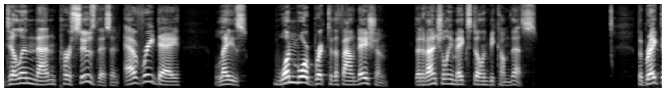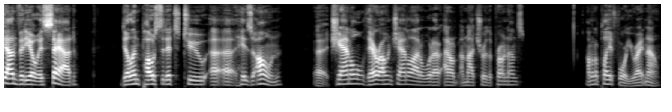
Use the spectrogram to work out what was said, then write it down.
Dylan then pursues this and every day lays one more brick to the foundation that eventually makes Dylan become this. The breakdown video is sad. Dylan posted it to uh, uh his own uh, channel, their own channel. I don't what I, I don't, I'm not sure the pronouns. I'm going to play it for you right now,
